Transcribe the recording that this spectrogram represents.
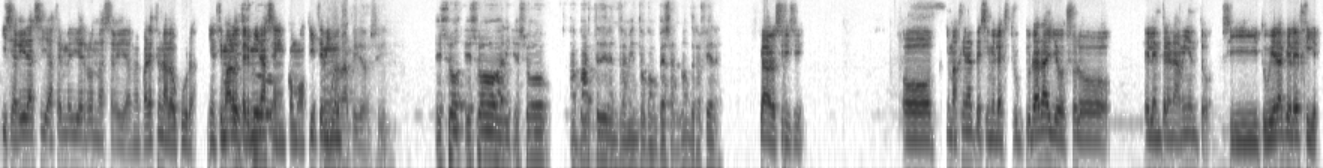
y seguir así, hacerme 10 rondas seguidas. Me parece una locura. Y encima lo terminas en como 15 minutos. Muy rápido, sí. Eso, eso, eso, aparte del entrenamiento con pesas, ¿no? ¿Te refieres? Claro, sí, sí. O imagínate, si me la estructurara yo solo el entrenamiento, si tuviera que elegir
